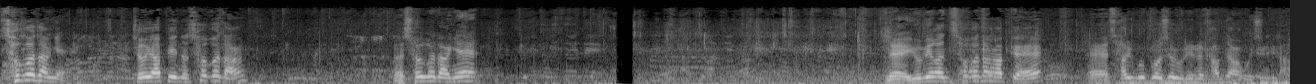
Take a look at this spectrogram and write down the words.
서거당에 저희 앞에 있는 서거당 어, 서거당에 네 유명한 서거당 앞에 에, 살구꽃을 우리는 감상하고 있습니다.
